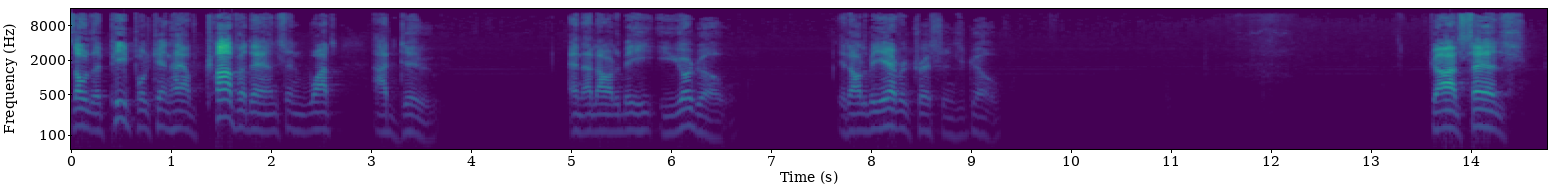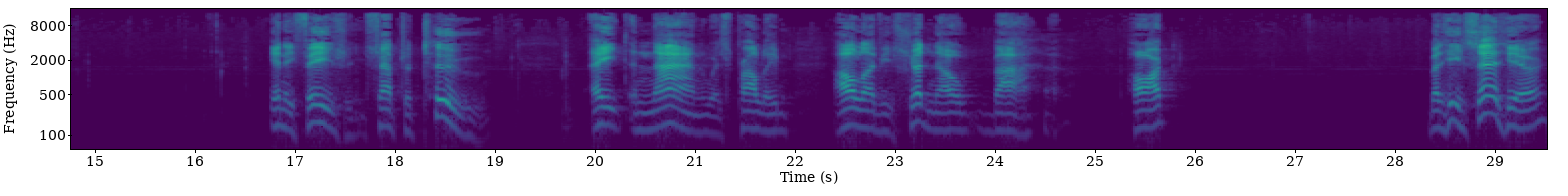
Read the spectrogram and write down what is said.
so that people can have confidence in what I do. And that ought to be your goal. It ought to be every Christian's goal. God says in Ephesians chapter 2, 8 and 9, which probably all of you should know by heart. But he said here,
